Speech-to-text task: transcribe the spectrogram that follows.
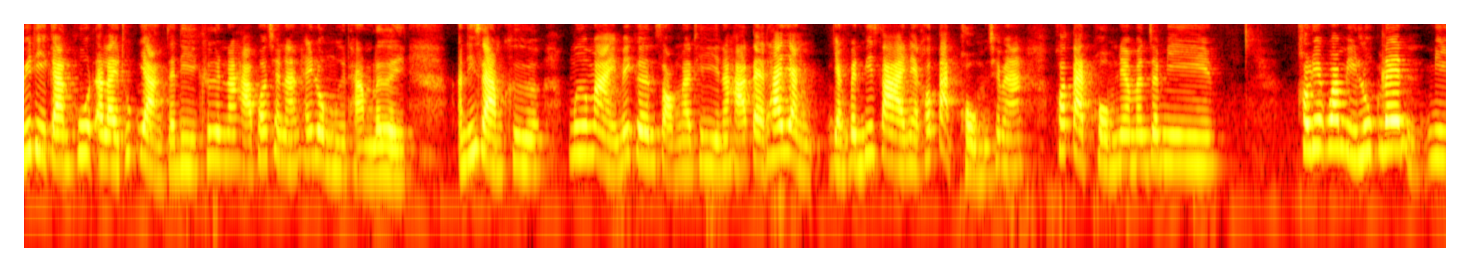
วิธีการพูดอะไรทุกอย่างจะดีขึ้นนะคะ เพราะฉะนั้นให้ลงมือทำเลย อันที่ 3 คือมือใหม่ไม่เกิน 2 นาทีนะคะ แต่ถ้าอย่างอย่างเป็นพี่ทรายเนี่ยเขาตัดผมใช่ไหมพอตัดผมเนี่ยมันจะมี เขาเรียกว่ามีลูกเล่น มี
